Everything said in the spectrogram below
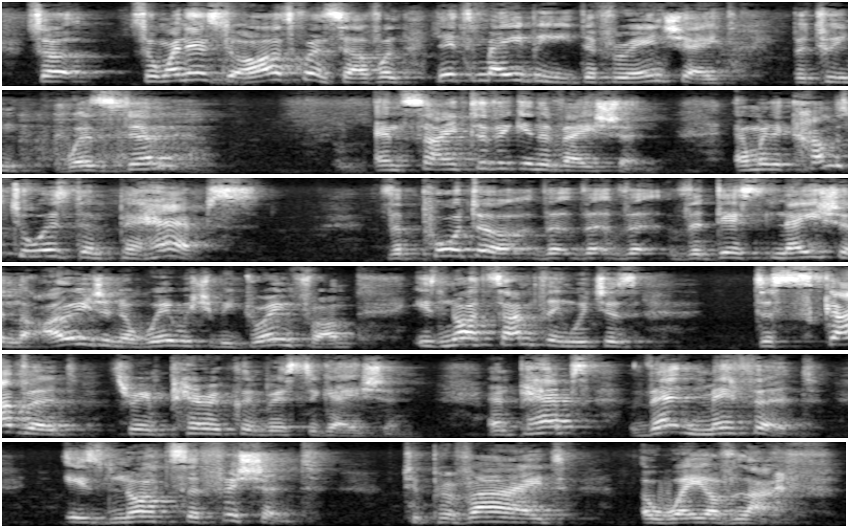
So so one has to ask oneself, well, let's maybe differentiate between wisdom and scientific innovation. And when it comes to wisdom, perhaps the porter, the, the, the, the destination, the origin of where we should be drawing from is not something which is discovered through empirical investigation. And perhaps that method is not sufficient to provide a way of life.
